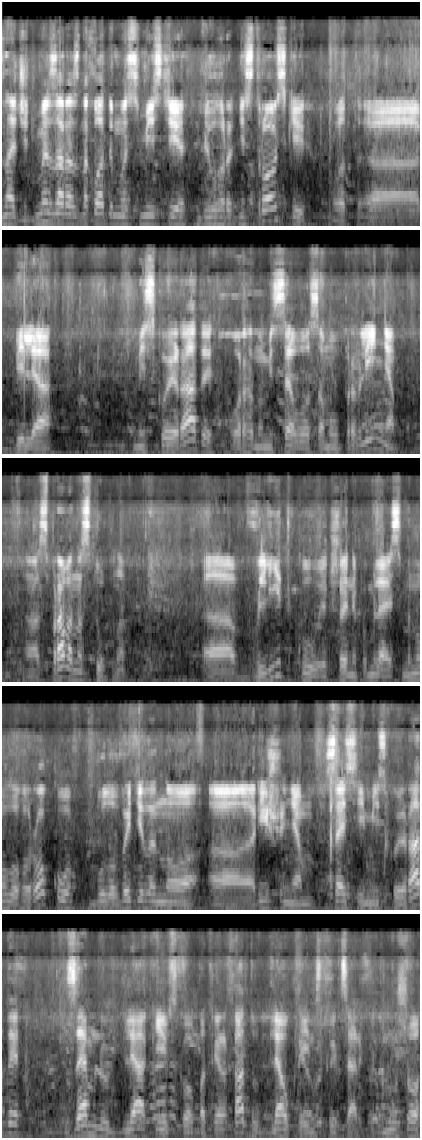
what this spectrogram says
Значить, ми зараз знаходимося в місті Білгород-Дністровський, от е, біля міської ради, органу місцевого самоуправління. Е, справа наступна. Е, влітку, якщо я не помиляюсь, минулого року було виділено е, рішенням сесії міської ради землю для Київського патріархату для української церкви, тому що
